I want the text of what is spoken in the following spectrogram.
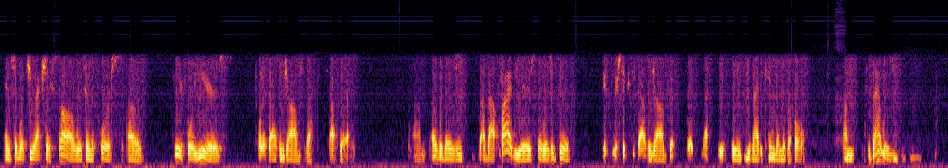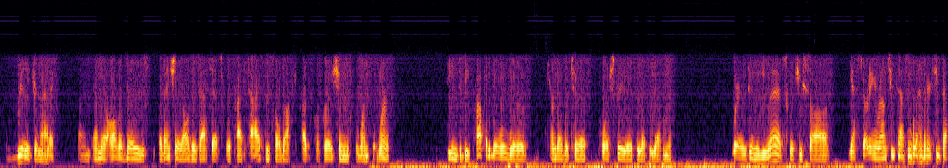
And so what you actually saw was in the course of three or four years, 20,000 jobs left South Wales. Um, over those about five years, there was a good 50 or 60,000 jobs that, that left the, the United Kingdom as a whole. Um, so that was really dramatic. Um, and all of those, eventually, all those assets were privatized and sold off to private corporations. The ones that weren't deemed to be profitable were turned over to forestry or to local government. Whereas in the U.S., what you saw, yeah, starting around 2011 or 2000,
